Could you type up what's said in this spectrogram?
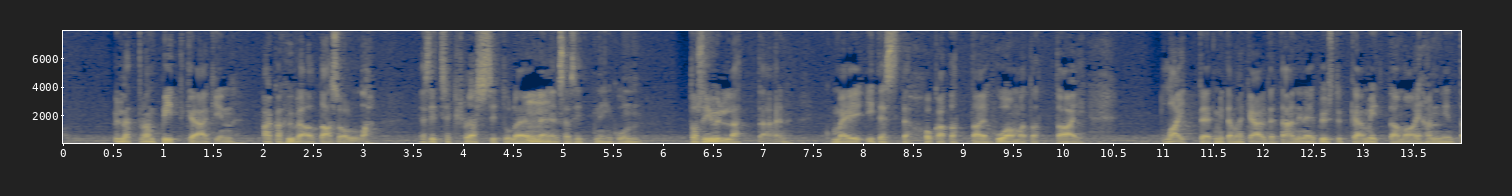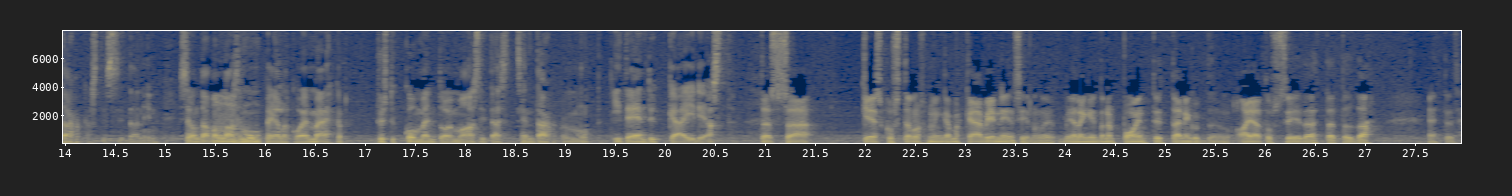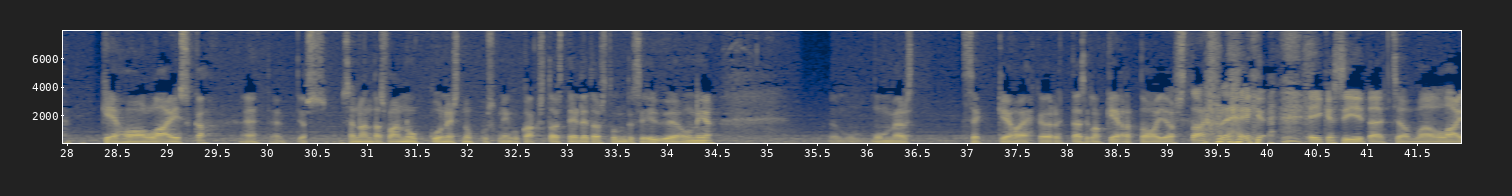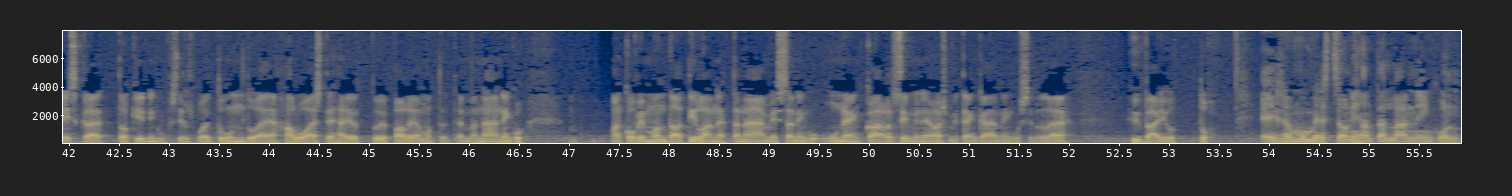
yllättävän pitkääkin aika hyvällä tasolla, ja sitten se crassi tulee mm. yleensä sit niin kuin tosi yllättäen, kun me ei itse sitä hokata tai huomata tai laitteet, mitä me käytetään, niin ei pystykään mittaamaan ihan niin tarkasti sitä. Niin se on tavallaan mm. se mun pelko. En mä ehkä pysty kommentoimaan sitä sit sen tarkemmin, mutta itse en tykkää ideasta. Tässä keskustelussa, minkä mä kävin, niin siinä oli mielenkiintoinen pointti tai niin kuin ajatus siitä, että, että, että, että keho on laiska. Että, että jos sen antaisi vain nukkuu, niin sitten nukkuisi niin 12-14 tuntisia yöunia. Mun mielestä se keho ehkä yrittää silloin kertoa jostain, eikä, eikä siitä, että se on vaan laiska. Et toki niin kuin siltä voi tuntua ja haluaisi tehdä juttuja paljon, mutta et en mä näe niin kuin, mä kovin montaa tilannetta näe, missä niin kuin unen karsiminen olisi mitenkään niin kuin silleen hyvä juttu. Ei se on, mun mielestä se on ihan tällainen niin kuin,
